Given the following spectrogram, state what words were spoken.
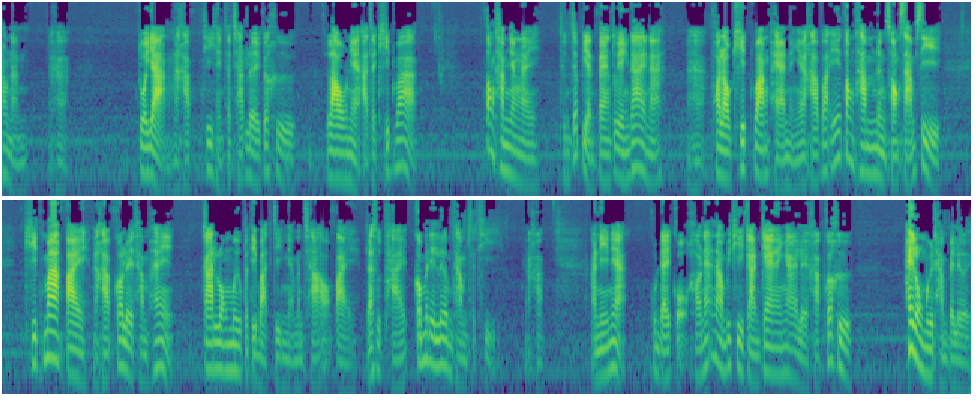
เท่านั้นนะฮะตัวอย่างนะครับที่เห็นชัดๆเลยก็คือ เราเนี่ยอาจจะคิดว่าต้องทำยังไงถึงจะเปลี่ยนแปลงตัวเองได้นะนะฮะพอเราคิดวางแผนอย่างเงี้ยครับว่าเอ๊ะต้องทำหนึ่งสองสามสี่คิดมากไปนะครับ ก็เลยทำให้การลงมือปฏิบัติจริงเนี่ยมันช้าออกไป และสุดท้ายก็ไม่ได้เริ่มทำสักทีนะครับ อันนี้เนี่ยคุณไดโกะเขาแนะนำวิธีการแก้ง่าย ๆ เลยครับ ก็คือ ให้ลงมือทำไปเลย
